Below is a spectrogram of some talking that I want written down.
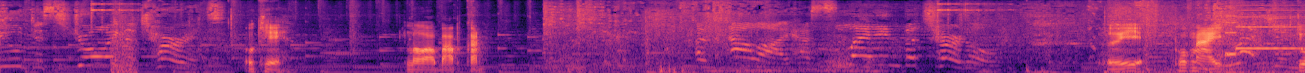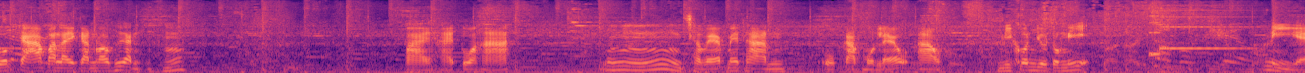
You destroyed a turret. โอเค รอบัฟก่อน เอ้ย พวกนายจวบจ้าบอะไรกันวะเพื่อนไปหายตัวหา อืมชะแวบไม่ทัน โอกลับหมดแล้วอ้าวมีคนอยู่ตรงนี้ นี่ไง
